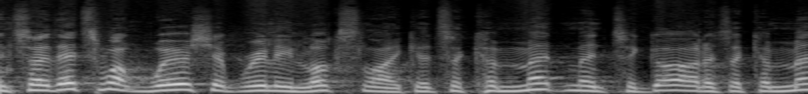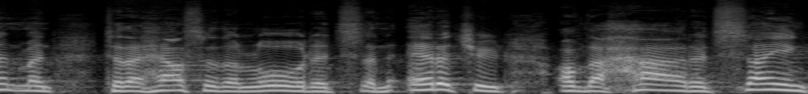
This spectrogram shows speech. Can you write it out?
And so that's what worship really looks like. It's a commitment to God. It's a commitment to the house of the Lord. It's an attitude of the heart. It's saying,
